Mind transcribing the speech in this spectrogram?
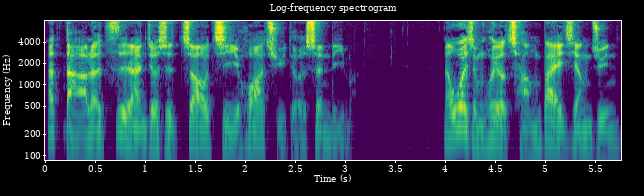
那打了自然就是照计划取得胜利嘛。那为什么会有常败将军？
